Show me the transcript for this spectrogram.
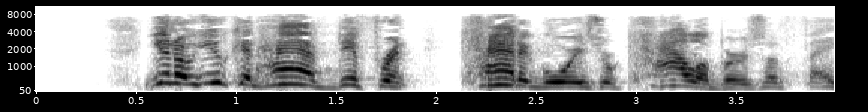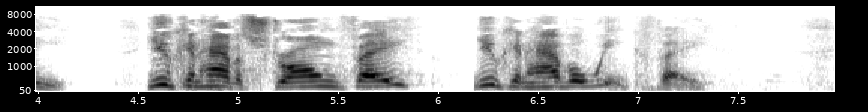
You know, you can have different categories or calibers of faith. You can have a strong faith. You can have a weak faith.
